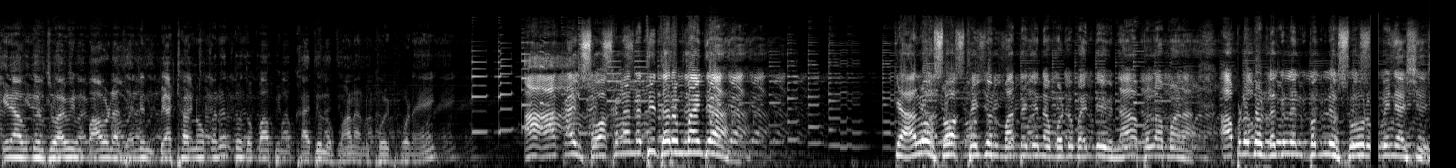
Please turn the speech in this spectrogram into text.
કર્યા વગર જો આવીને બાવડા ઝાલીને બેઠા ન કરે તો તો બાપીનું ખાધેલું ભાણાનું ખોટ પડે? આ આ કાંઈ શોખના નથી ધર્મ બાંધ્યા? કે હાલો શોખ થઈ ગયો ને માતાજીના મોઢું બાંધી દેવી ના ભલામણા આપણે તો ડગલે ને પગલે સોર બન્યા છીએ.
